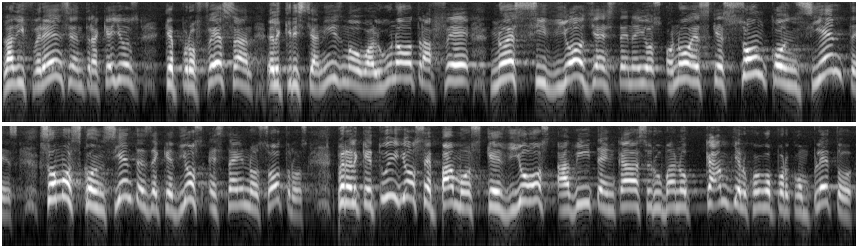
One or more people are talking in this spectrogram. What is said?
La diferencia entre aquellos que profesan el cristianismo o alguna otra fe no es si Dios ya está en ellos o no, es que son conscientes, somos conscientes de que Dios está en nosotros. Pero el que tú y yo sepamos que Dios habita en cada ser humano cambia el juego por completo,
